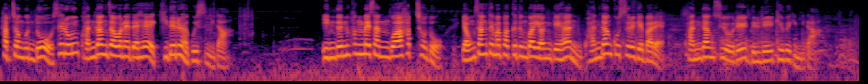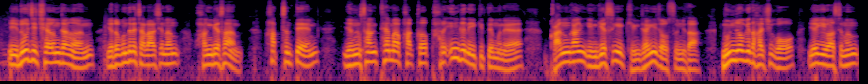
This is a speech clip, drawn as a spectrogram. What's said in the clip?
합천군도 새로운 관광 자원에 대해 기대를 하고 있습니다. 인근 황매산과 합천도 영상 테마파크 등과 연계한 관광 코스를 개발해 관광 수요를 늘릴 계획입니다. 이 루지 체험장은 여러분들이 잘 아시는 황계산, 합천댐, 영상 테마파크 바로 인근에 있기 때문에 관광 연계성이 굉장히 좋습니다. 눈여기도 하시고 여기 와서는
